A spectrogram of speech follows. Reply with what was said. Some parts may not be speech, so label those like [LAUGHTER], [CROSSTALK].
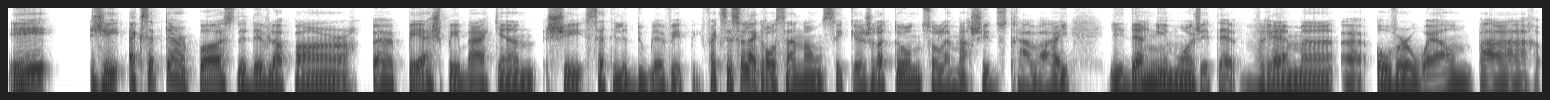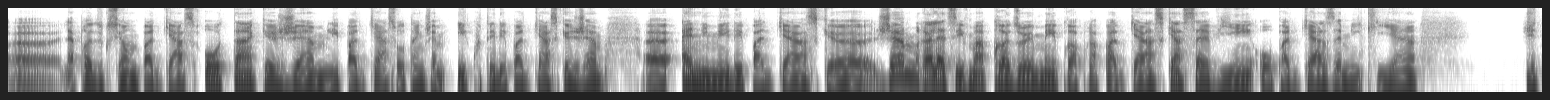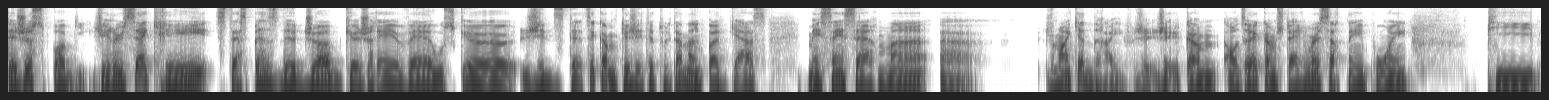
Et j'ai accepté un poste de développeur PHP euh, backend chez Satellite WP. Fait que c'est ça la grosse annonce, c'est que je retourne sur le marché du travail les derniers mois, j'étais vraiment euh, overwhelmed par euh, la production de podcasts. Autant que j'aime les podcasts, autant que j'aime écouter des podcasts, que j'aime euh, animer des podcasts, que j'aime relativement produire mes propres podcasts. Quand ça vient aux podcasts de mes clients, j'étais juste pas bien. J'ai réussi à créer cette espèce de job que je rêvais ou ce que j'éditais, tu sais, comme que j'étais tout le temps dans le podcast, mais sincèrement, je manquais de drive. comme, on dirait comme j'étais arrivé à un certain point, puis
